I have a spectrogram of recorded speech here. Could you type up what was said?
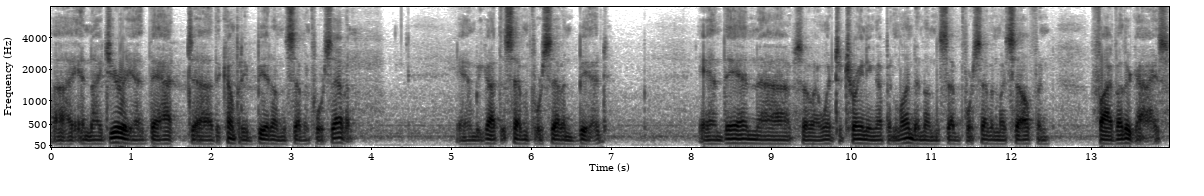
uh, in Nigeria that uh, the company bid on the 747. And we got the 747 bid. And then, uh, so I went to training up in London on the 747 myself and five other guys.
